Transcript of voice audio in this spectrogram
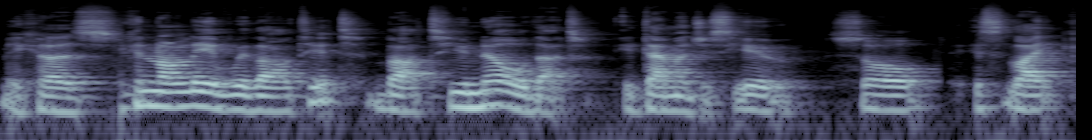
because you cannot live without it, but you know that it damages you. So it's like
